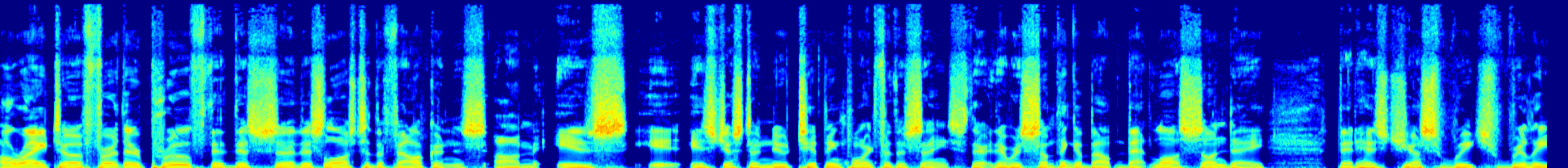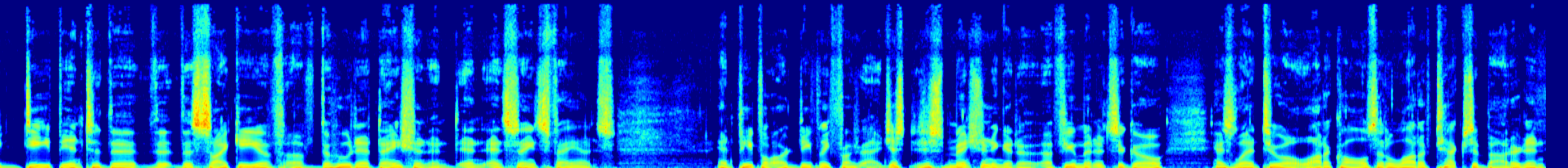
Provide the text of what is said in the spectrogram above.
All right, uh, further proof that this uh, this loss to the Falcons um, is is just a new tipping point for the Saints. There there was something about that loss Sunday that has just reached really deep into the, the, the psyche of, of the Who Dat Nation and, and, and Saints fans. And people are deeply frustrated. Just just mentioning it a, a few minutes ago has led to a lot of calls and a lot of texts about it. And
